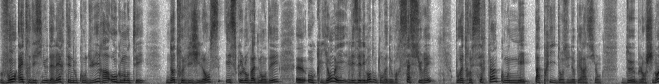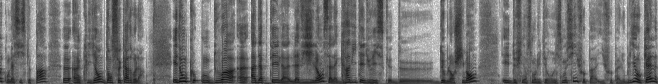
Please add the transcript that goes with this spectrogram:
vont être des signaux d'alerte et nous conduire à augmenter notre vigilance et ce que l'on va demander euh, aux clients et les éléments dont on va devoir s'assurer pour être certain qu'on n'est pas pris dans une opération de blanchiment et qu'on n'assiste pas euh, un client dans ce cadre-là. Et donc, on doit euh, adapter la, vigilance à la gravité du risque de, blanchiment et de financement du terrorisme aussi, il ne faut pas, il faut pas l'oublier, auquel,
